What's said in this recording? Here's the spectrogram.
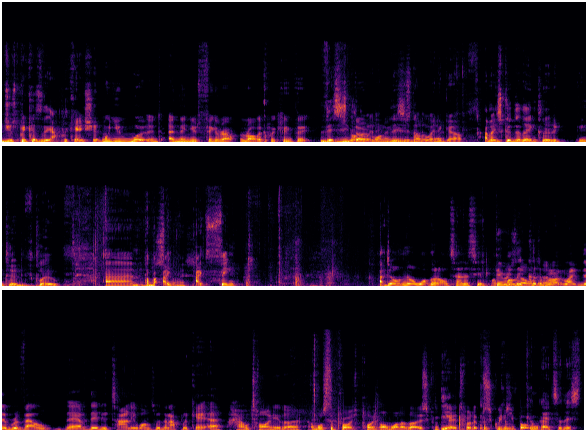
just because of the application. Well, you would, and then you'd figure out rather quickly that this is you not don't the way. want To, to this is not the way to go. I mean, it's good that they included included the glue, um, but I. I think. I don't know what their alternative was. There well, they no could have brought like the Revell. They have they do tiny ones with an applicator. How tiny though? And what's the price point on one of those compared to a little com- squidgy com- bottle? compared to this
